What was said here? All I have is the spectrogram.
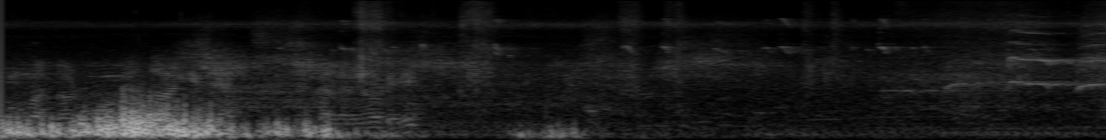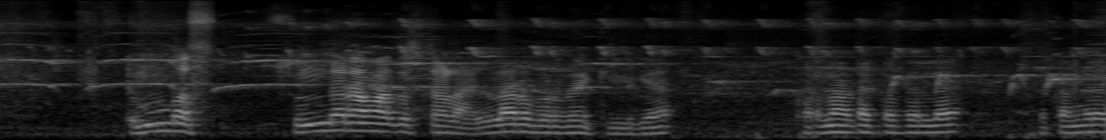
ತುಂಬ ದೊಡ್ಡದಾಗಿದೆ. ನೋಡಿ. ತುಂಬ ಸುಂದರವಾದ ಸ್ಥಳ. ಎಲ್ಲರೂ ಬರಬೇಕು ಇಲ್ಲಿಗೆ. ಕರ್ನಾಟಕದಲ್ಲೇ. ಯಾಕಂದರೆ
